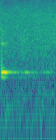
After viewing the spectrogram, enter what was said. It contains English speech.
あ。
